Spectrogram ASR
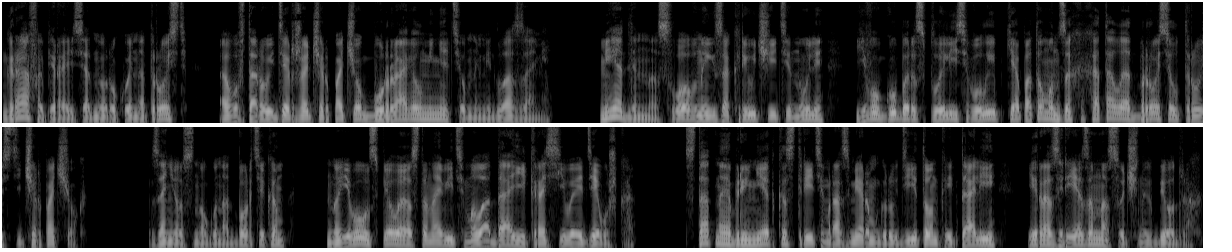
Граф, опираясь одной рукой на трость, а во второй, держа черпачок, буравил меня темными глазами. Медленно, словно их за крючья тянули, его губы расплылись в улыбке, а потом он захохотал и отбросил трость и черпачок. Занес ногу над бортиком, но его успела остановить молодая и красивая девушка. Статная брюнетка с третьим размером груди, тонкой талии и разрезом на сочных бедрах.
